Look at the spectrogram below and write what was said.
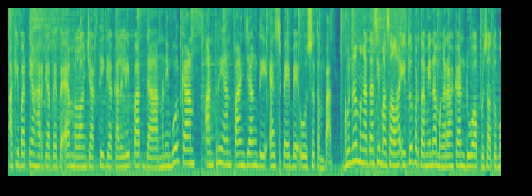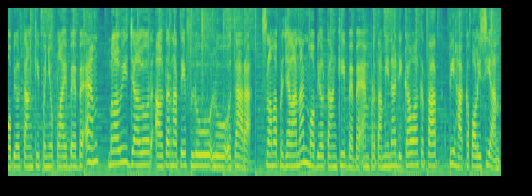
Akibatnya harga BBM melonjak tiga kali lipat dan menimbulkan antrian panjang di SPBU setempat. Guna mengatasi masalah itu, Pertamina mengerahkan 21 mobil tangki penyuplai BBM melalui jalur alternatif Lu-Lu Utara. Selama perjalanan, mobil tangki BBM Pertamina dikawal ketat pihak kepolisian.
